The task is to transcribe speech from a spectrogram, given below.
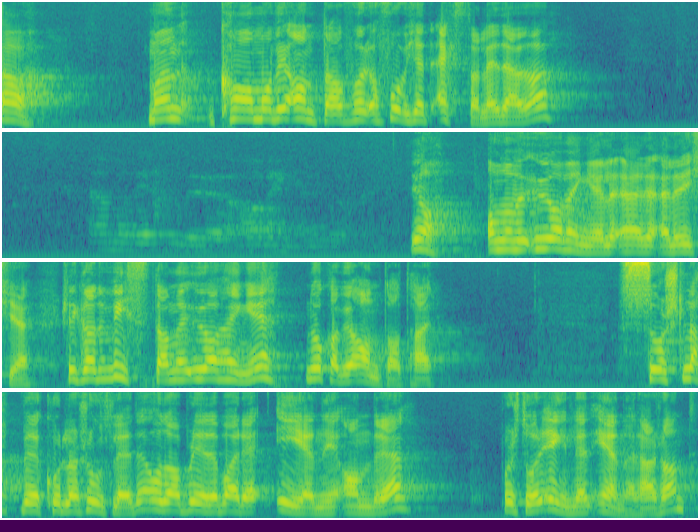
Ja. Men hva må vi anta? For, får vi ikke et ekstraledd òg, da? Ja, om de er uavhengige eller, eller, ikke. Slik at hvis de er uavhengige, noe vi har antatt her, så slipper korrelasjonsleddet, og da blir det bare én i andre. For det står egentlig en ener her, sant?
